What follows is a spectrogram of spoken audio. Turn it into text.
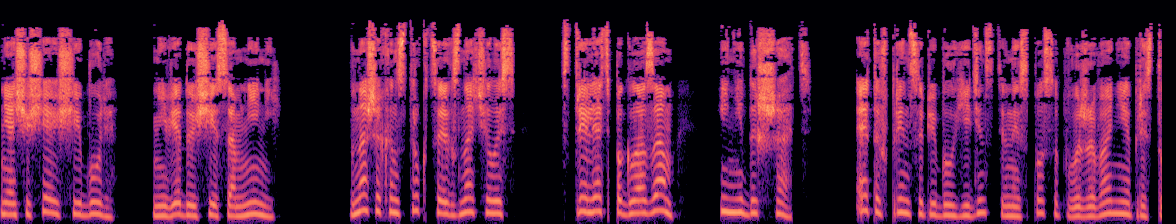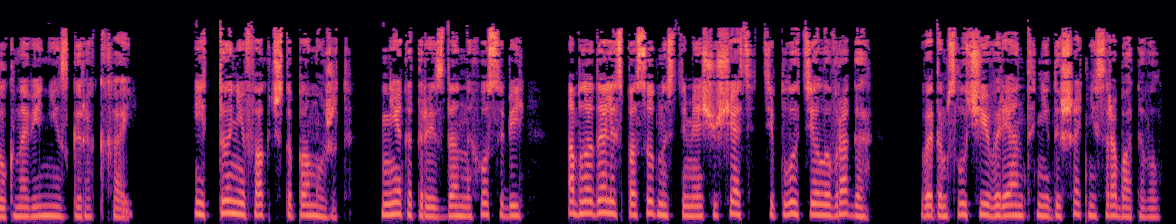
Не ощущающие боли, не ведающие сомнений. В наших инструкциях значилось «стрелять по глазам» и не дышать. Это, в принципе, был единственный способ выживания при столкновении с Гаракхай. И то не факт, что поможет. Некоторые из данных особей обладали способностями ощущать тепло тела врага. В этом случае вариант «не дышать» не срабатывал.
